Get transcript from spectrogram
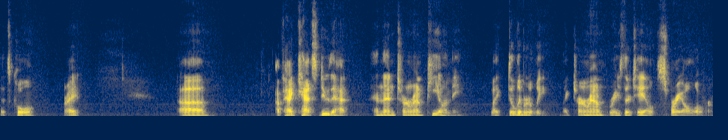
That's cool, right? Um, I've had cats do that and then turn around and pee on me, like deliberately, like turn around, raise their tail, spray all over.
